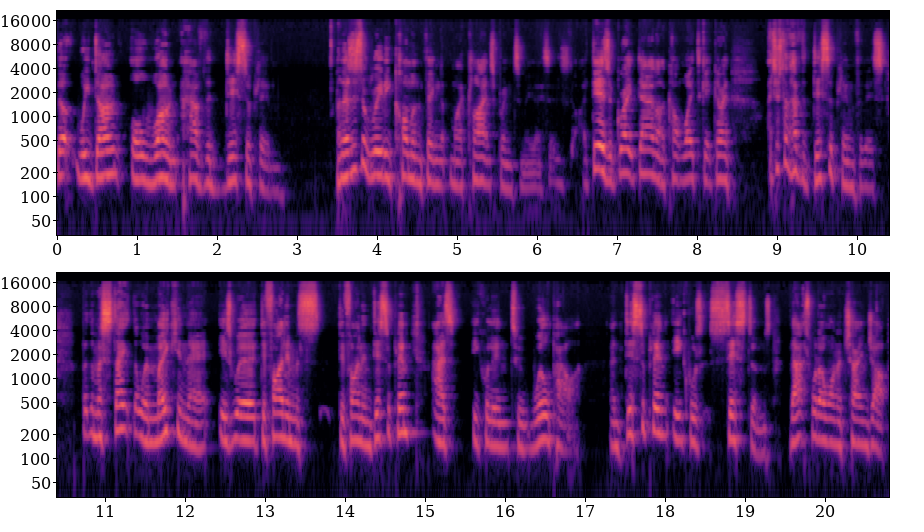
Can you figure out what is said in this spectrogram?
that we don't or won't have the discipline and this is a really common thing that my clients bring to me. They say, ideas are great, Dan. I can't wait to get going. I just don't have the discipline for this. But the mistake that we're making there is we're defining, defining discipline as equaling to willpower. And discipline equals systems. That's what I want to change up.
